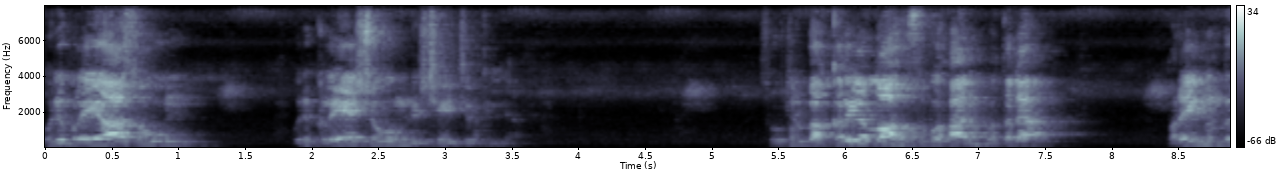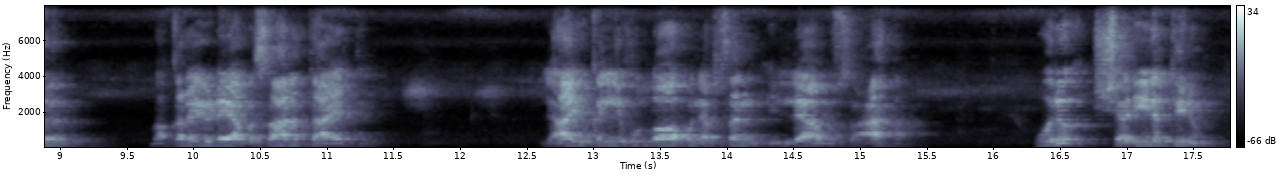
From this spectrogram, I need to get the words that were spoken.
ഒരു പ്രയാസവും ഒരു ക്ലേശവും നിശ്ചയിച്ചിട്ടില്ല. സൂത്തുൽ ബക്കറിൽ അള്ളാഹു സുബാനുഭവത്തല പറയുന്നുണ്ട് ബക്കറയുടെ അവസാനത്തെ ആയത്തിൽ ലാ യുക്കല്ലിഫുല്ലാഹു നഫ്സൻ ഇല്ലാ വുസ്അഹ. ഒരു ശരീരത്തിനും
